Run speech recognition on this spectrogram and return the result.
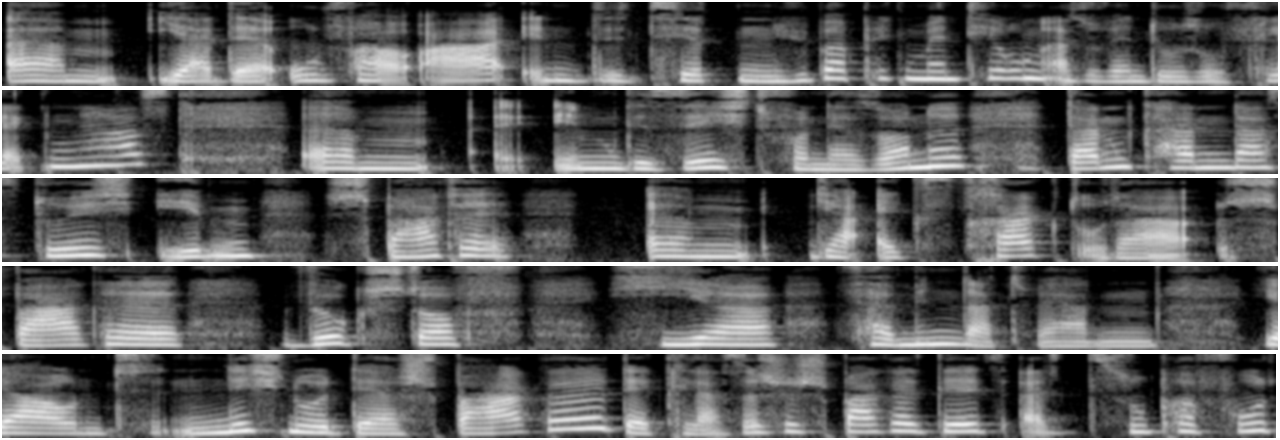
ähm, ja der UVA-indizierten Hyperpigmentierung, also wenn du so Flecken hast ähm, im Gesicht von der Sonne, dann kann das durch eben Spargel ähm, ja Extrakt oder Spargelwirkstoff hier vermindert werden. Ja, und nicht nur der Spargel, der klassische Spargel gilt als Superfood,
